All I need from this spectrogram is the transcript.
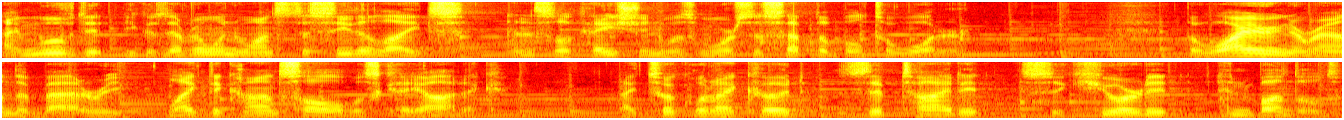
I moved it because everyone wants to see the lights and its location was more susceptible to water. The wiring around the battery, like the console, was chaotic. I took what I could, zip tied it, secured it, and bundled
